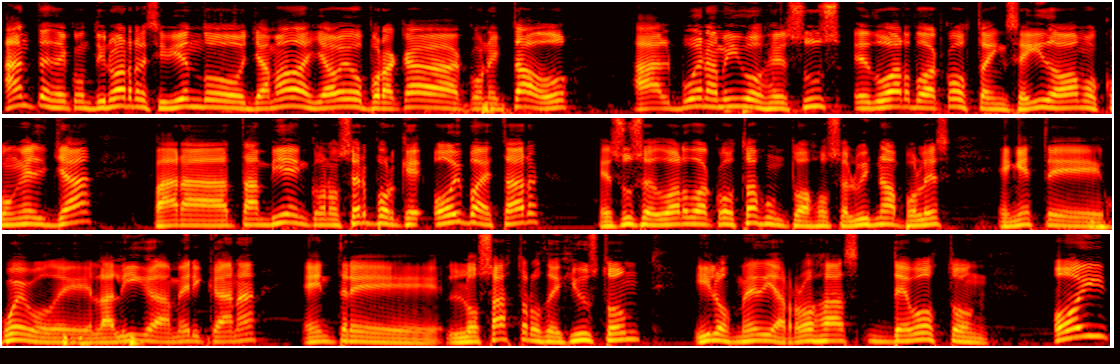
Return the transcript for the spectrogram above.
antes de continuar recibiendo llamadas, ya veo por acá conectado al buen amigo Jesús Eduardo Acosta. Enseguida vamos con él ya para también conocer, porque hoy va a estar Jesús Eduardo Acosta junto a José Luis Nápoles en este juego de la Liga Americana entre los Astros de Houston y los Medias Rojas de Boston. Hoy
